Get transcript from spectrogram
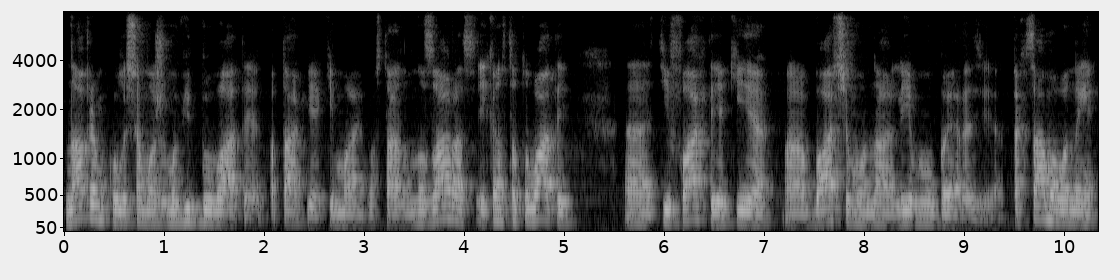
напрямку лише можемо відбивати атаки, які маємо станом на зараз, і констатувати е, ті факти, які е, бачимо на лівому березі. Так само вони.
